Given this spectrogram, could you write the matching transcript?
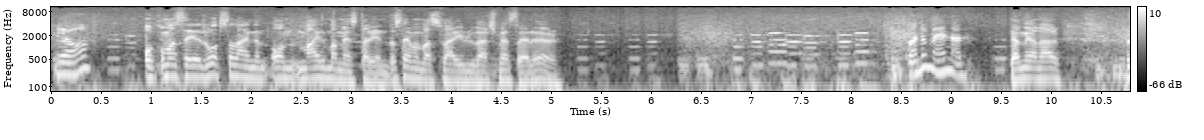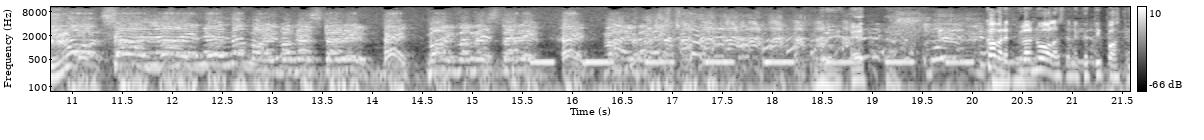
Ja. Och om man säger Ruotsalainen on Mailma-mästarin, då säger man bara Sverige blir världsmästare, eller hur? Vad du menar? Jag menar... Ruotsalainen on maailmanmästari! Hei! Maailmanmästari! Hei! Voi että. Kaverit kyllä nuolasen ennen kuin tipahti.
